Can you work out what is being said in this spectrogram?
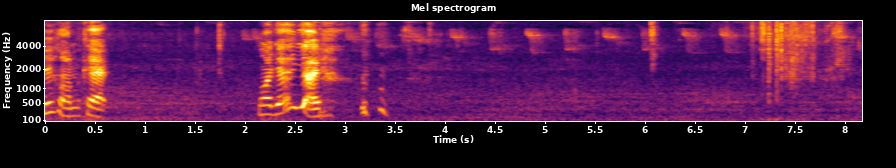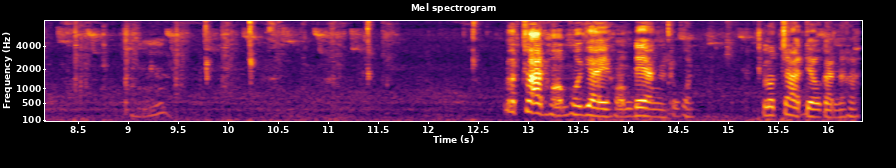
นนี้หอมแขกหัวใหญ่ใหญ่รสชาติหอมหัวใหญ่หอมแดงทุกคน รสชาติเดียวกันนะคะ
